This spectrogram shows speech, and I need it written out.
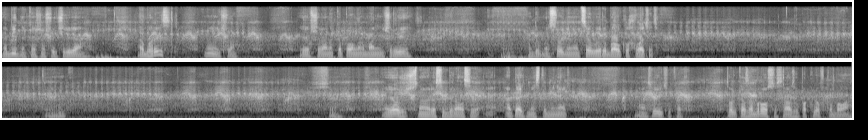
Обидно, конечно, что червя обгрыз. Ну ничего. Я вчера накопал нормальный червей. Я думаю, сегодня на целую рыбалку хватит. Так. Все. А я уже, честно говоря, собирался опять место менять. Вот видите, как только заброс и сразу поклевка была.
